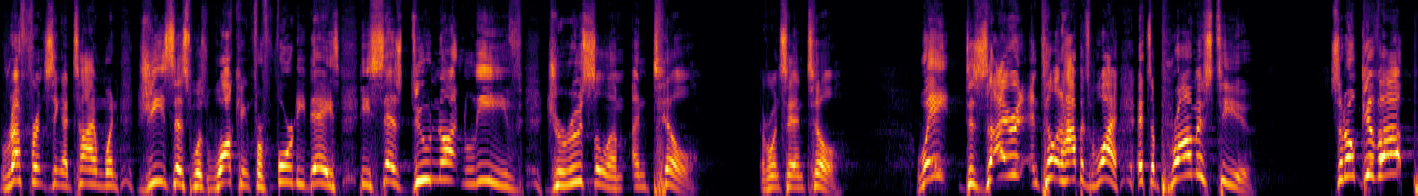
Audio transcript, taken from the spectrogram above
referencing a time when Jesus was walking for 40 days, he says, Do not leave Jerusalem until. Everyone say until. Wait, desire it until it happens. Why? It's a promise to you. So don't give up.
